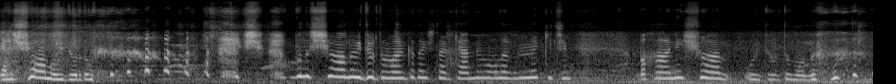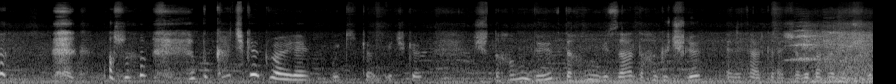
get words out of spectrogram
Yani şu an uydurdum. Bunu şu an uydurdum arkadaşlar kendimi alabilmek için. Bahane şu an uydurdum onu. Allah'ım bu kaç kök böyle? Bu iki kök, üç kök. Şu daha mı büyük, daha mı güzel, daha güçlü? Evet arkadaşlar bu daha güçlü.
